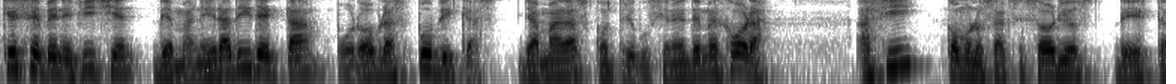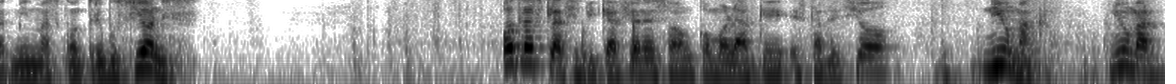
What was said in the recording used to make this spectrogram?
que se beneficien de manera directa por obras públicas, llamadas contribuciones de mejora, así como los accesorios de estas mismas contribuciones. Otras clasificaciones son como la que estableció Newmark. Newmark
